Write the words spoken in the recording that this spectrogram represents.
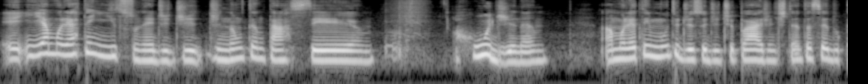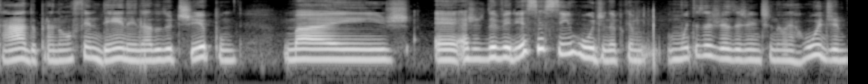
E, e a mulher tem isso, né? De, de, de não tentar ser rude, né? A mulher tem muito disso, de tipo, ah, a gente tenta ser educado para não ofender nem nada do tipo, mas é, a gente deveria ser sim rude, né? Porque muitas das vezes a gente não é rude,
